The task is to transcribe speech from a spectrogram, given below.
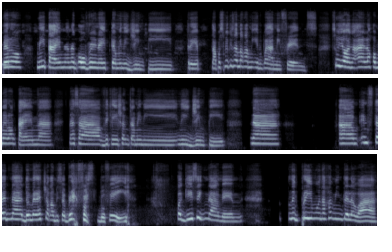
Pero may time na nag-overnight kami ni Jimpy trip. Tapos may kasama kami iba pa naming friends. So yun, naalala ko merong time na nasa vacation kami ni, ni Jimpy na um, instead na dumiretso kami sa breakfast buffet, pagising namin, nag-pray muna kaming dalawa.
